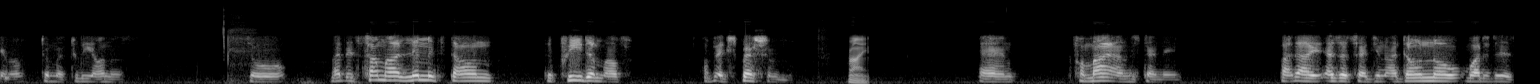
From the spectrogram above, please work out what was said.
You know, to to be honest. So, but it somehow limits down the freedom of of expression. Right. and from my understanding. But I, as I said, you know, I don't know what it is.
